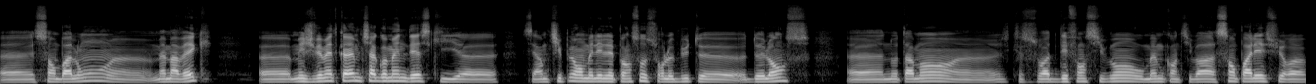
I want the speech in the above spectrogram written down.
sans ballon, euh, même avec. Euh, mais je vais mettre quand même Thiago Mendes qui euh, s'est un petit peu emmêlé les pinceaux sur le but euh, de Lens, euh, notamment euh, que ce soit défensivement ou même quand il va s'empaler sur, euh,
